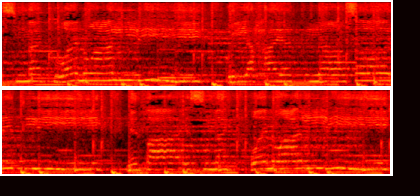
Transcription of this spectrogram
اسمك ونعليك كل حياتنا صارت ليك. نرفع اسمك ونعليك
